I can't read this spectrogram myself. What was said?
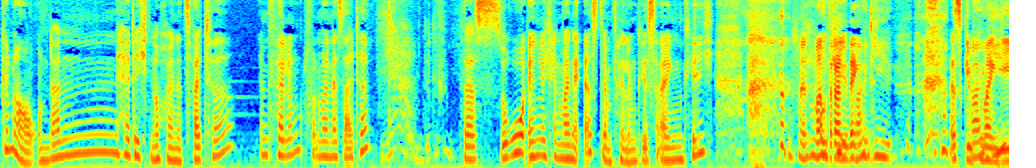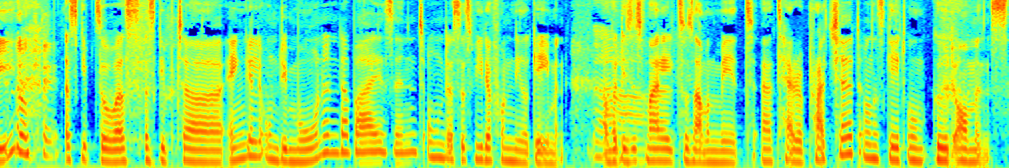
Genau, und dann hätte ich noch eine zweite Empfehlung von meiner Seite. Ja, unbedingt. Das so ähnlich an meine erste Empfehlung ist eigentlich, wenn man okay, dran denkt. Magie. Es gibt Magie. Magie. Okay. Es gibt sowas, es gibt äh, Engel und Dämonen dabei sind und das ist wieder von Neil Gaiman. Ah. Aber dieses Mal zusammen mit äh, Terry Pratchett und es geht um Good Omens.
